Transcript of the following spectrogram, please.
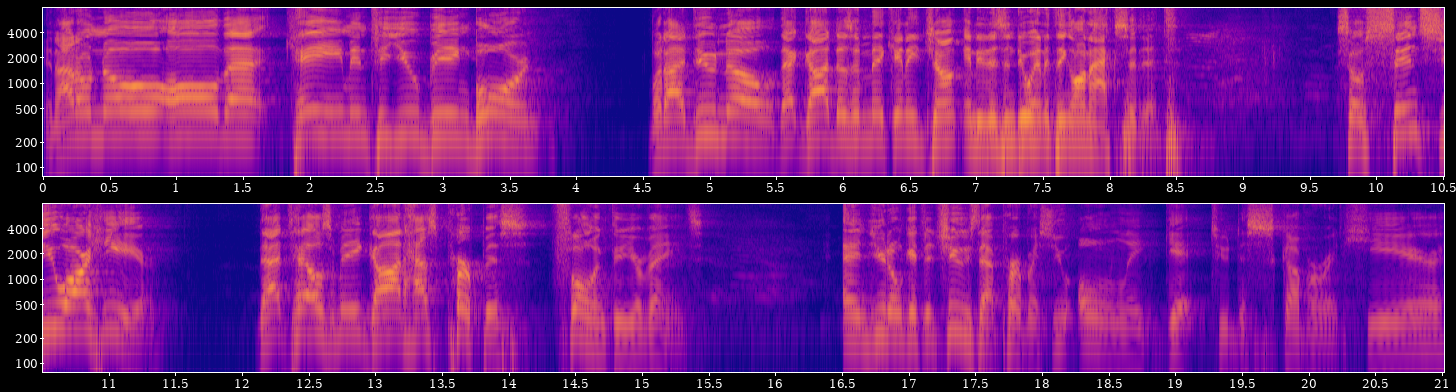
And I don't know all that came into you being born, but I do know that God doesn't make any junk and He doesn't do anything on accident. So since you are here, that tells me God has purpose flowing through your veins. And you don't get to choose that purpose. You only get to discover it. Here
